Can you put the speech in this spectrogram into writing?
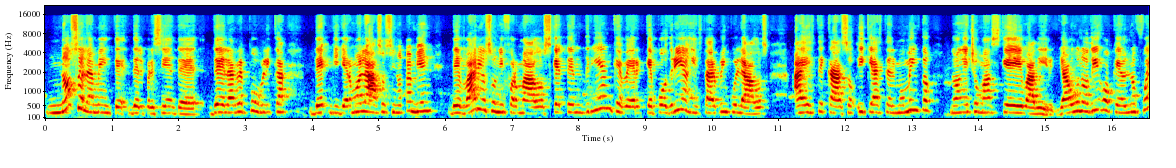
no solamente del presidente de la República, de Guillermo Lazo, sino también de varios uniformados que tendrían que ver, que podrían estar vinculados a este caso y que hasta el momento no han hecho más que evadir. Ya uno dijo que él no fue,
